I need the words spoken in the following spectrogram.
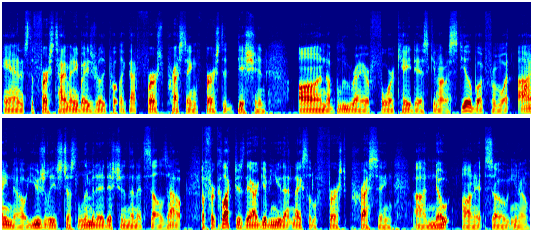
and it's the first time anybody's really put like that first pressing, first edition on a Blu-ray or 4K disc and on a steelbook from what I know. Usually it's just limited edition then it sells out. But for collectors, they are giving you that nice little first pressing uh, note on it. So, you know,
